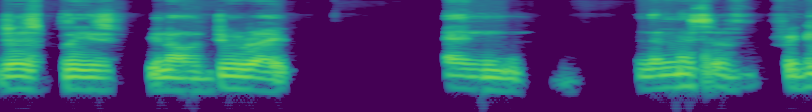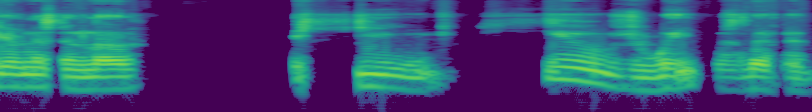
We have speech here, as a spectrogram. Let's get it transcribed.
just please, you know, do right. And in the midst of forgiveness and love, a huge, huge weight was lifted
